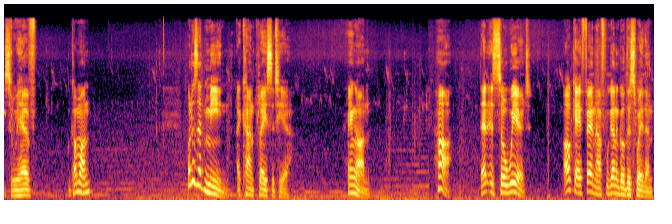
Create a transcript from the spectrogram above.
So we have... Come on. What does that mean? I can't place it here. Hang on. Huh. That is so weird. Okay, fair enough. We're gonna go this way then.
